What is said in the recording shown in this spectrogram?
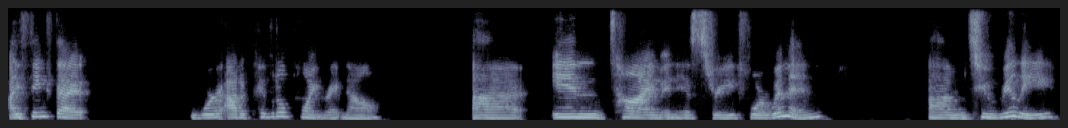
I think that we're at a pivotal point right now uh, in time in history for women um, to really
